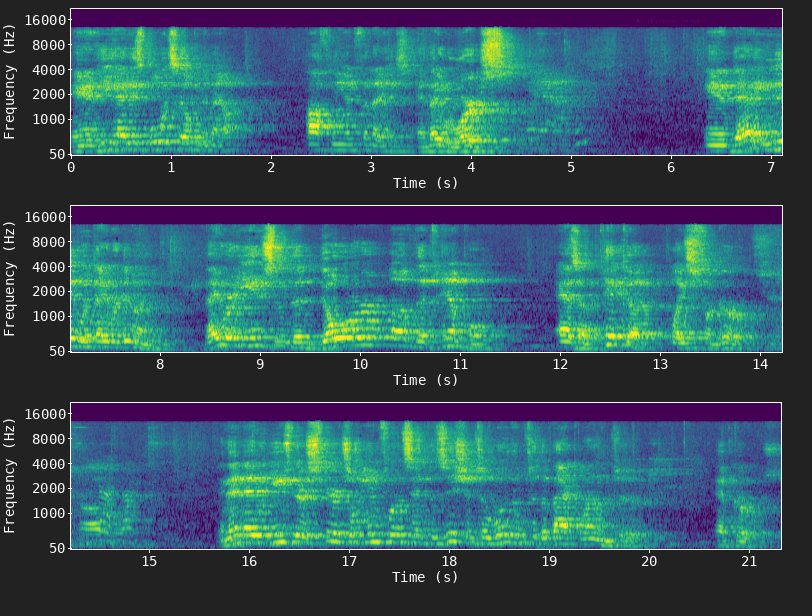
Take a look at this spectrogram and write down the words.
And he had his boys helping him out, Hophni and Phinehas, and they were worse. And Daddy knew what they were doing. They were using the door of the temple as a pickup place for girls. And then they would use their spiritual influence and position to woo them to the back room to have girls.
